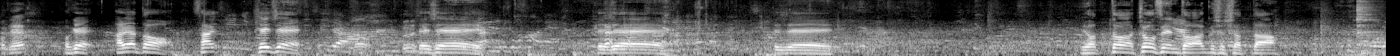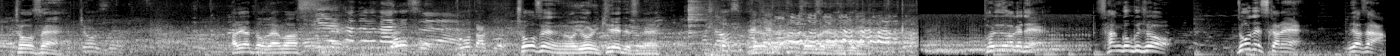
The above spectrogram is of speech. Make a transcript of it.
OK OK ありがとう。さシェイシェイシェイシェイシェイシェイシェイシェイやった。朝鮮と握手しちゃった。貂蝉ありがとうございます。貂蝉のより綺麗ですね。貂蝉ができないというわけで三国城どうですかね？皆さ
